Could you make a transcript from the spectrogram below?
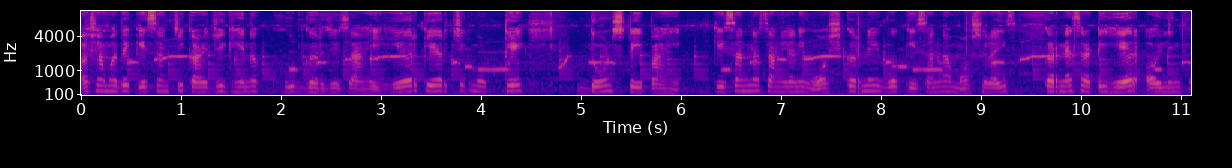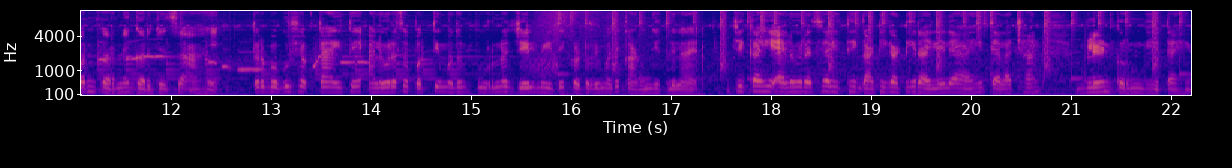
अशामध्ये केसांची काळजी घेणं खूप गरजेचं आहे. हेअर केअरचे मोठे दोन स्टेप आहे. केसांना चांगल्याने वॉश करणे व केसांना मॉइश्चराईज करण्यासाठी हेअर ऑइलिंग पण करणे गरजेचं आहे. तर बघू शकता इथे ॲलोवेराच्या पत्तीमधून पूर्ण जेल मी इथे कटोरीमध्ये काढून घेतलेला आहे. जे काही ॲलोवेराच्या इथे गाठी गाठी राहिलेल्या आहे त्याला छान ब्लेंड करून घेत आहे.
